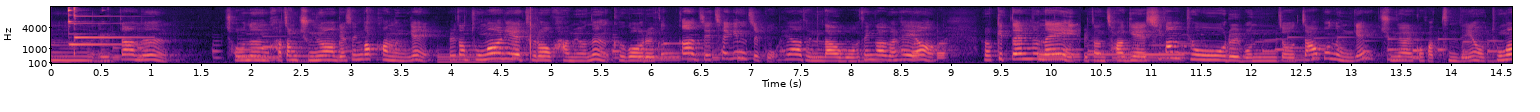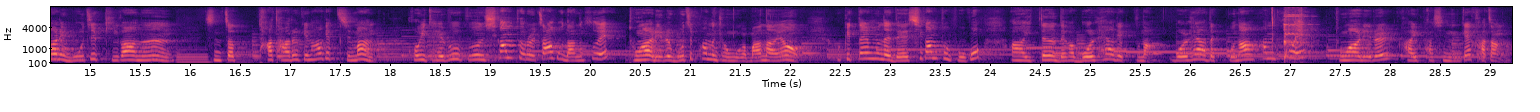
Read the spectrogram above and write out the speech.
음, 일단은 저는 가장 중요하게 생각하는 게 일단 동아리에 들어가면은 그거를 끝까지 책임지고 해야 된다고 생각을 해요. 그렇기 때문에 일단 자기의 시간표를 먼저 짜보는 게 중요할 것 같은데요. 동아리 모집 기간은 진짜 다 다르긴 하겠지만 거의 대부분 시간표를 짜고 난 후에 동아리를 모집하는 경우가 많아요. 그렇기 때문에 내 시간표 보고 아 이때는 내가 뭘 해야겠구나, 뭘 해야겠구나 한 후에 동아리를 가입하시는 게 가장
